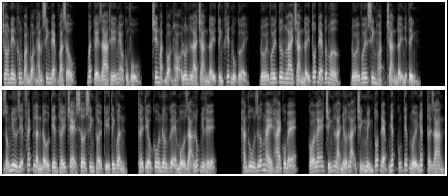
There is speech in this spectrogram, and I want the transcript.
Cho nên không quản bọn hắn xinh đẹp và xấu, bất kể ra thế nghèo cùng phú, trên mặt bọn họ luôn là tràn đầy tinh khiết nụ cười, đối với tương lai tràn đầy tốt đẹp ước mơ, đối với sinh hoạt tràn đầy nhiệt tình. Giống như diện phách lần đầu tiên thấy trẻ sơ sinh thời kỳ tinh vân, thấy tiểu cô nương gệ mộ dạ lúc như thế. Hắn thu dưỡng này hai cô bé, có lẽ chính là nhớ lại chính mình tốt đẹp nhất cũng tiếc nuối nhất thời gian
